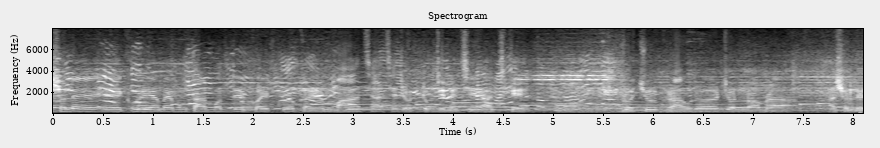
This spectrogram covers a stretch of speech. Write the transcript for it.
আসলে অ্যাকুরিয়াম এবং তার মধ্যে কয়েক প্রকারের মাছ আছে, যতটুক জেনেছি। আজকে প্রচুর ক্রাউড হওয়ার জন্য আমরা আসলে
